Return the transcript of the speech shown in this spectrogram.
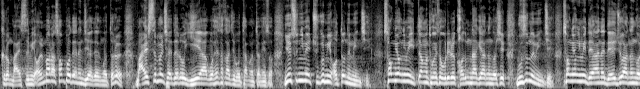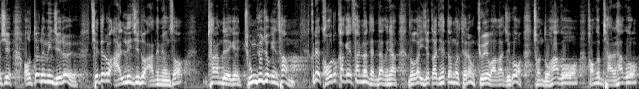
그런 말씀이 얼마나 선포되는지에 대한 것들을 말씀을 제대로 이해하고 해석하지 못함을 통해서 예수님의 죽음이 어떤 의미인지 성령 님이 이 땅을 통해서 우리를 거듭나게 하는 것이 무슨 의미인지 성령님이 내 안에 내주하는 것이 어떤 의미인지를 제대로 알리지도 않으면서 사람들에게 종교적인 삶 그래 거룩하게 살면 된다. 그냥 너가 이제까지 했던 것처럼 교회 와가지고 전도하고 헌금 잘하고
